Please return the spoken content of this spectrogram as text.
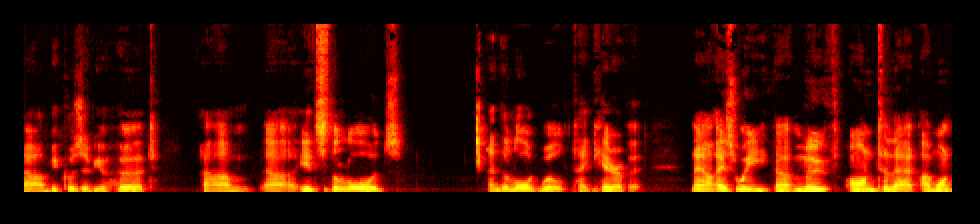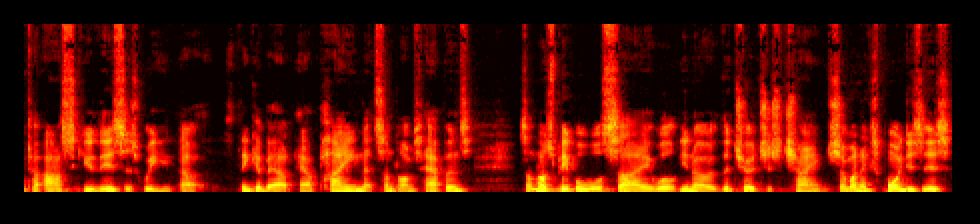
uh, because of your hurt. Um, uh, it's the Lord's, and the Lord will take care of it. Now, as we uh, move on to that, I want to ask you this as we uh, think about our pain that sometimes happens. Sometimes people will say, well, you know, the church has changed. So, my next point is this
